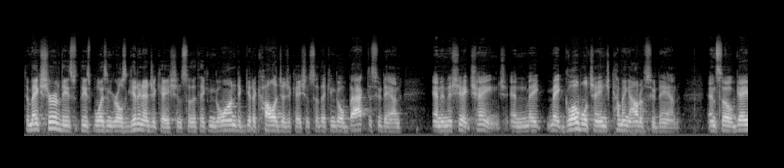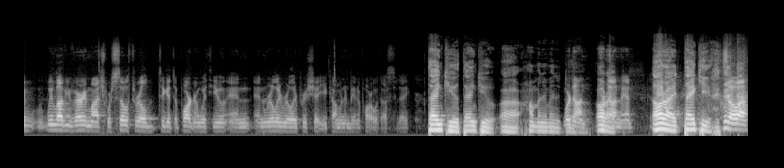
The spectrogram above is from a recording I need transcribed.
to make sure these, these boys and girls get an education so that they can go on to get a college education so they can go back to Sudan and initiate change and make, make global change coming out of Sudan. And so, Gabe, we love you very much. We're so thrilled to get to partner with you and, and really, really appreciate you coming and being a part with us today. Thank you, thank you. Uh, how many minutes? We're do done. have? We're All right. done, man. All right, thank you. So, uh,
